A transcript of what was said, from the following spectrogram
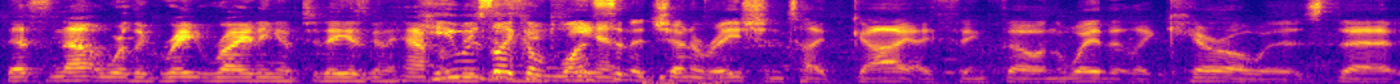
that's not where the great writing of today is going to happen. He was like a once in a generation type guy, I think, though, in the way that like Caro is. That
